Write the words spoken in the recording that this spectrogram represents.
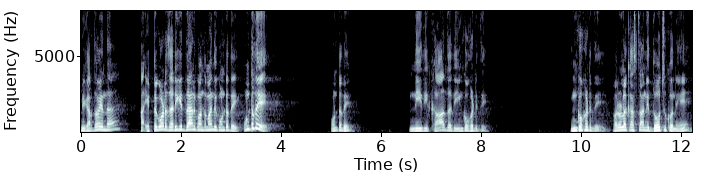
మీకు అర్థమైందా? ఇట్ట కూడా జరిగిద్దా అని కొంతమందికి ఉంటుంది. ఉంటుంది. ఉంటుంది. నీది కాదు అది ఇంకొకటిది. ఇంకొకటిది పరుల కష్టాన్ని దోచుకొని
